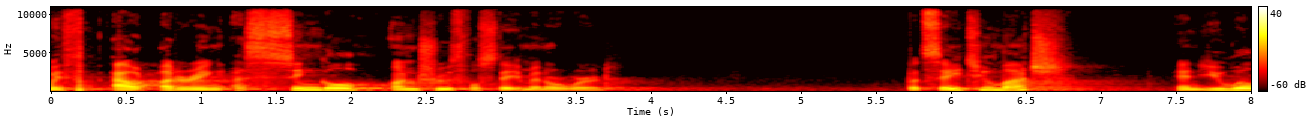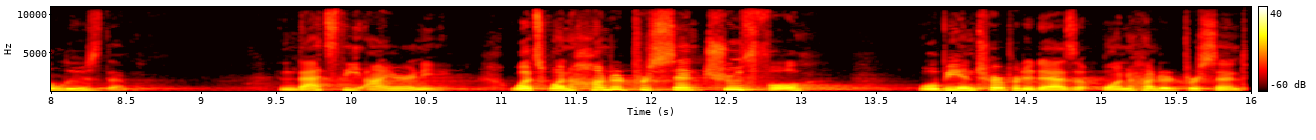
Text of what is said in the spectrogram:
without uttering a single untruthful statement or word. But say too much, and you will lose them. And that's the irony. What's 100% truthful will be interpreted as 100%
